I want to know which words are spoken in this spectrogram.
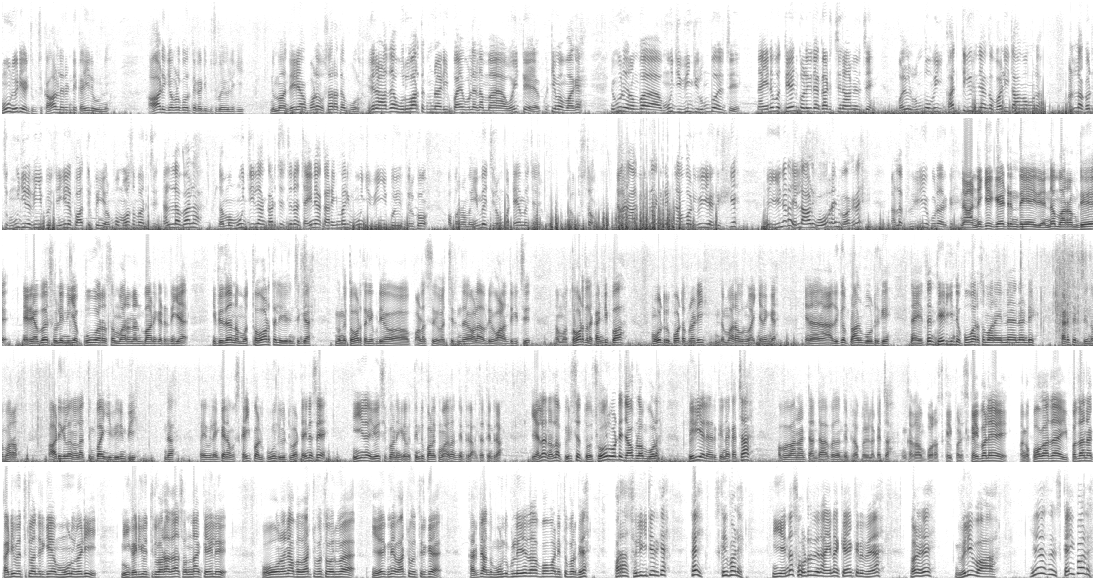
மூணு அடி அடிச்சு போச்சு காலில் ரெண்டு கையில் ஒன்று ஆடுக்கு எவ்வளோ ஒருத்தன் கட்டி பிடிச்சி பயவிலைக்கு? நம்ம அந்த ஏரியாவுக்கு போனால் உஷாராக தான் போகணும். இதனால தான் ஒரு வாரத்துக்கு முன்னாடி பயவுள்ள நம்ம ஒயிட்டு குட்டிமா மக இவனு ரொம்ப மூஞ்சி வீங்கி ரொம்ப இருந்துச்சு. நான் என்னமோ தேன் குழவி தான் கடிச்சு நான் நினச்சேன். பயவில் ரொம்ப வீங்கி கத்திக்கிருந்தேன் அங்கே வலி முடியும் நல்லா கடிச்சு மூஞ்சியில் வீங்கி போயிடுச்சு. நீங்களே பார்த்துருப்பீங்க. ரொம்ப மோசமாக இருந்துச்சு. நல்ல வேலை. நம்ம மூஞ்சிலாம் கடிச்சிருச்சுன்னா சைனாக்காரங்க மாதிரி மூஞ்சி வீங்கி போயிருந்துருக்கோம். அப்புறம் நம்ம இமேஜ் ரொம்ப டேமேஜ் ஆகிருக்கும் கஷ்டம் நான் அதுக்கு தான் நின்று நம்ம ஒரு வீடியோ எடுத்துருக்கேன். என்னடா எல்லா ஆளும் ஓடுறேன்னு பார்க்குறேன் நல்லா பெரிய கூட இருக்குது நான் அன்னைக்கே கேட்டிருந்தேன் இது என்ன மரம்ட்டு நிறையா பேர் சொல்லியிருந்தீங்க பூவரசம் மரம் நண்பான்னு கேட்டிருந்தீங்க. இதுதான் நம்ம தோட்டத்தில் இருந்துச்சுங்க. இவங்க தோட்டத்தில் எப்படியோ பழசு வச்சுருந்தாலும் அப்படியே வளர்ந்துக்குச்சு. நம்ம தோட்டத்தில் கண்டிப்பாக மோட்ரு போட்ட பின்னாடி இந்த மரம் ஒன்று வைக்கிறேங்க. ஏன்னா அதுக்கு பிளான் போட்டிருக்கேன். நான் எத்தனை தேடிக்கிட்ட பூவரச மரம் என்ன என்னான்ட்டு கிடச்சிருச்சு இந்த மரம். ஆடுகள்லாம் நல்லா திம்பாங்க விரும்பி. இந்த பைபிள் எங்கே நம்ம ஸ்கைப்பால் பூந்து கட்டுவா? டைனஸே நீலாம் யோசிப்பானுங்கிற திண்டு பழக்கமாக அதெல்லாம் தின்றா அந்த தின்றா. எல்லாம் நல்லா பெருசாக சோறு ஓட்டே சாப்பிடலாம் போல. பெரிய இலை இருக்கு. என்ன கச்சா? அப்போ வேணான்ட்டு. அந்த அப்போ தான் தின்றா பைபிள் கச்சா. அங்கே தான் போகிறேன் ஸ்கைப்பாலே ஸ்கைப்பாலே அங்கே போகாத. இப்போ தான் நான் கடி வச்சுட்டு வந்திருக்கேன். மூணு கடி. நீ கடி வச்சுட்டு வராதா? சொன்னால் கேளு. போனோன்னே அப்போ வாட்டு பத்து வருவேன் ஏற்கனவே வாட்டு வச்சுருக்கேன் கரெக்டாக அந்த முள்ளுக்குள்ளேயே தான் போவா நித்து போகிறேன் பரா சொல்லிக்கிட்டே இருக்கேன் ஏய் ஸ்கைபாலு நீ என்ன சொல்கிறது நான் என்ன கேட்குறது ஏய் வெளியே வா. ஏன் ஸ்கைபாலு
